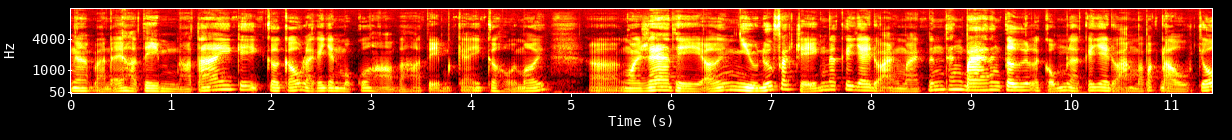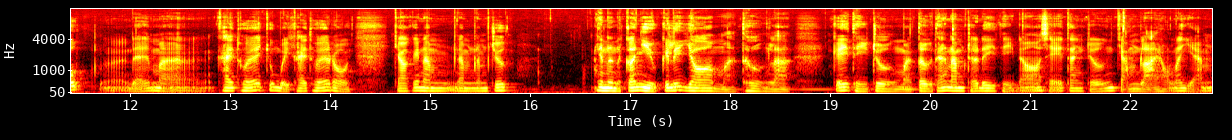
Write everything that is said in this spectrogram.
nha và để họ tìm họ tái cái cơ cấu lại cái danh mục của họ và họ tìm cái cơ hội mới. À, ngoài ra thì ở nhiều nước phát triển đó cái giai đoạn mà đến tháng 3 tháng 4 là cũng là cái giai đoạn mà bắt đầu chốt à, để mà khai thuế chuẩn bị khai thuế rồi cho cái năm năm năm trước. Cho nên là có nhiều cái lý do mà thường là cái thị trường mà từ tháng 5 trở đi thì nó sẽ tăng trưởng chậm lại hoặc nó giảm.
